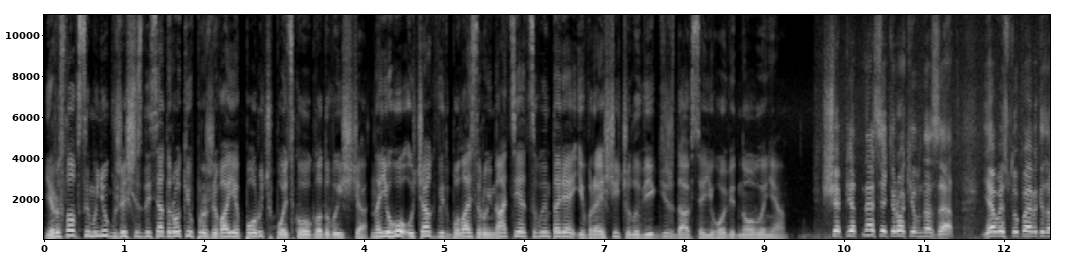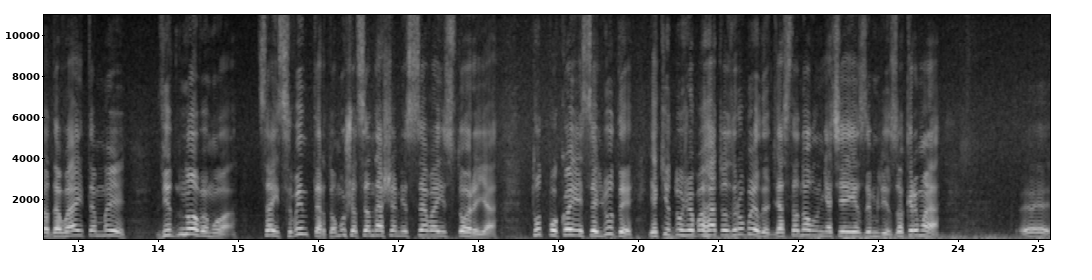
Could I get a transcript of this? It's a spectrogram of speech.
Ярослав Семенюк вже 60 років проживає поруч польського кладовища. На його очах відбулась руйнація цвинтаря, і врешті чоловік діждався його відновлення. ще 15 років назад я виступав і казав, давайте ми відновимо цей цвинтар, тому що це наша місцева історія. Тут покояться люди, які дуже багато зробили для становлення цієї землі. Зокрема, е,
